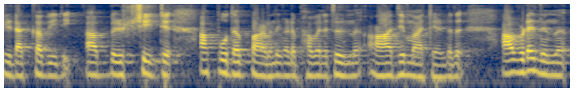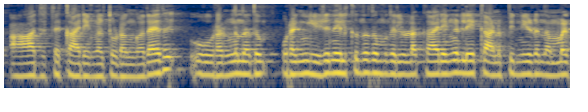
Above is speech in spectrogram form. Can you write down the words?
കിടക്കവിരി ആ ബെഡ്ഷീറ്റ് ആ പുതപ്പാണ് നിങ്ങളുടെ ഭവനത്തിൽ നിന്ന് ആദ്യം മാറ്റേണ്ടത്. അവിടെ നിന്ന് ആദ്യത്തെ കാര്യങ്ങൾ തുടങ്ങും അതായത് ഉറങ്ങുന്നതും ഉറങ്ങി എഴുന്നേൽക്കുന്നതും മുതലുള്ള കാര്യങ്ങളിലേക്കാണ് പിന്നീട് നമ്മൾ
